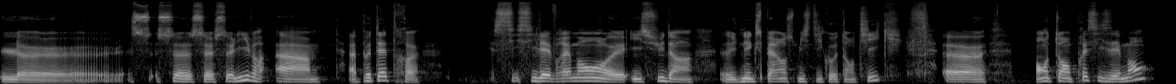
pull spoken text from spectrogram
ce, livre a peut-être s'il est vraiment issu d'une expérience mystique authentique, entend précisément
